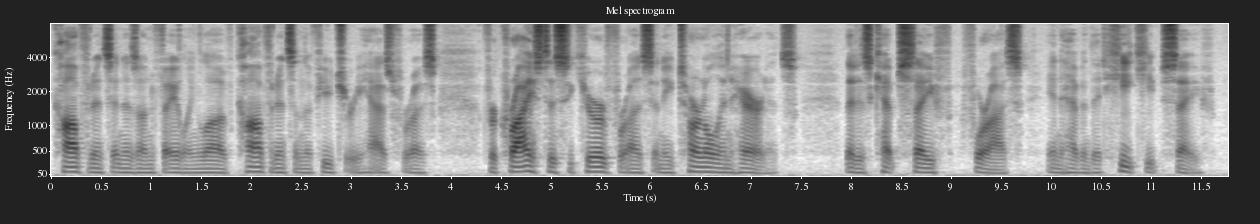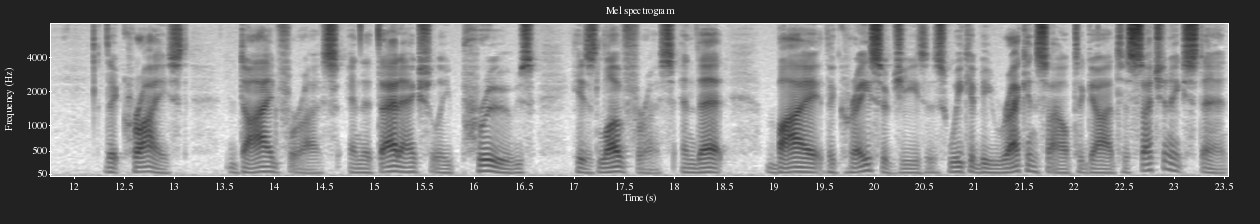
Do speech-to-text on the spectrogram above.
confidence in His unfailing love, confidence in the future He has for us. For Christ has secured for us an eternal inheritance that is kept safe for us in heaven, that He keeps safe. That Christ died for us, and that that actually proves His love for us, and that by the grace of Jesus, we could be reconciled to God to such an extent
